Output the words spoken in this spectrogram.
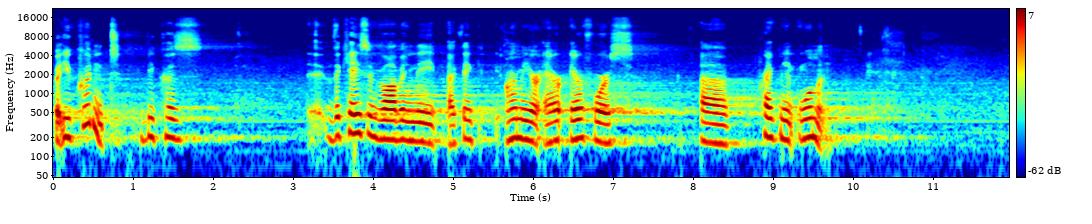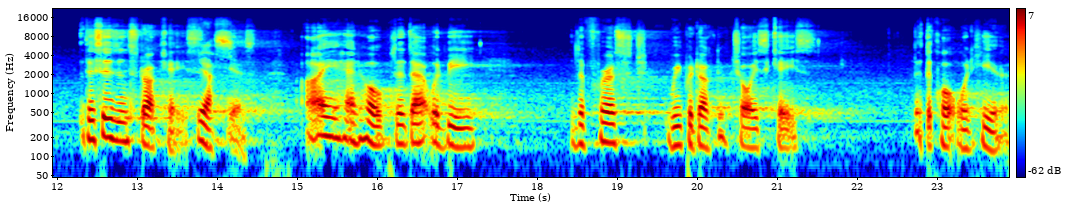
but you couldn't because the case involving the, I think, Army or Air, Force uh, pregnant woman. The Susan Struck case. Yes. Yes. I had hoped that that would be the first reproductive choice case that the court would hear.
